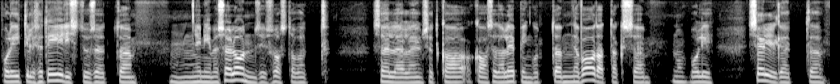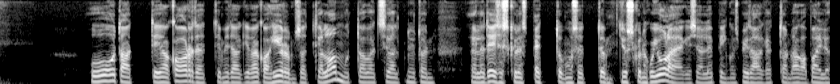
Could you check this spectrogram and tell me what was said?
poliitilised eelistused inimesel on siis vastavalt sellele ilmselt ka, ka seda lepingut ähm, vaadatakse. noh, oli selge, et äh, oodati ja kardeti midagi väga hirmsat ja lammutavat sealt, nüüd on jälle teisest küljest pettumus, et justkui nagu ei olegi seal lepingus midagi, et on väga palju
